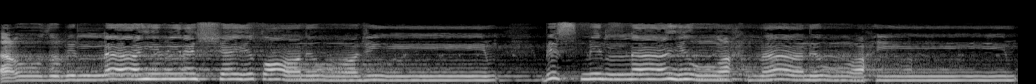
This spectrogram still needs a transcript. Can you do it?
أعوذ بالله من الشيطان الرجيم. بسم الله الرحمن الرحيم.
